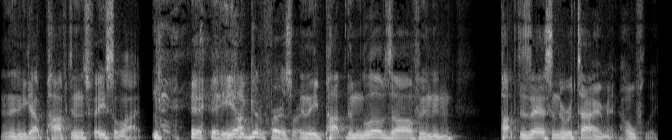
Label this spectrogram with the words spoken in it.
and then he got popped in his face a lot, he had a good first and round. then he popped them gloves off and, then popped his ass into retirement. Hopefully,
